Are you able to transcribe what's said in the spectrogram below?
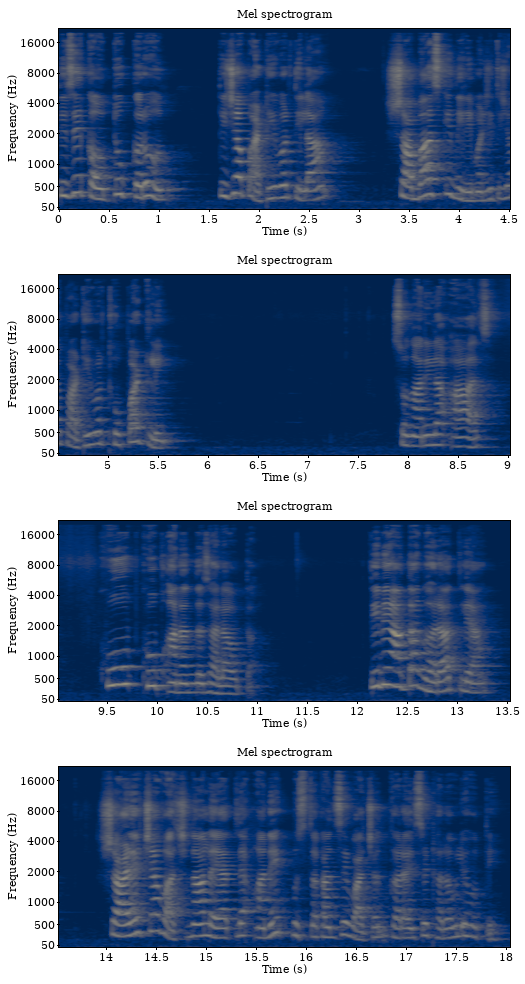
तिचे कौतुक करून तिच्या पाठीवर तिला शाबासकी दिली. म्हणजे तिच्या पाठीवर थोपाटले. सोनालीला आज खूप खूप आनंद झाला होता. तिने आता घरातल्या शाळेच्या वाचनालयातल्या अनेक पुस्तकांचे वाचन करायचे ठरवले होते.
